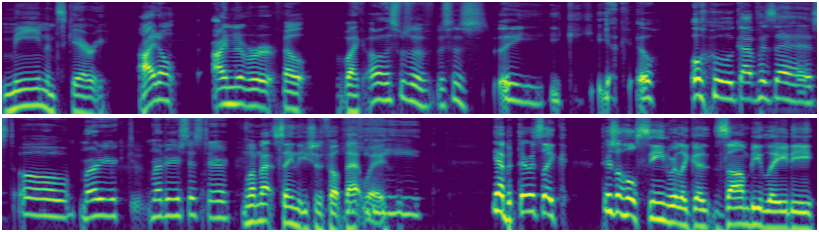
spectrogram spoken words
mean, and scary. I don't. I never felt like, oh, this was a, this is, uh, yuck, oh, oh, got possessed. Oh, murder your, murder your sister. Well, I'm not saying that you should have felt that way. Yeah, but there was like there's a whole scene where like a zombie lady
